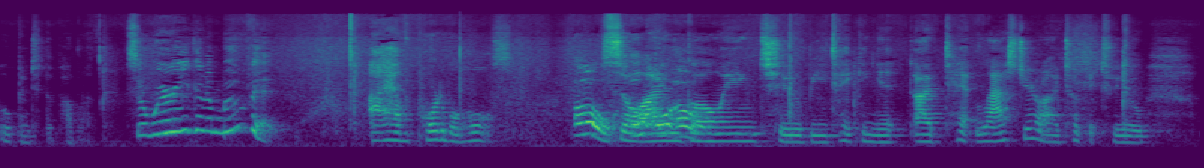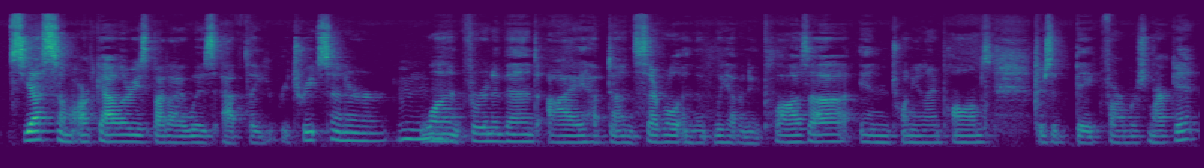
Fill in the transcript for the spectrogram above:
open to the public. So where are you going to move it? I have portable holes. Oh, So oh, I'm oh, oh. going to be taking it. I last year I took it to yes, some art galleries, but I was at the retreat center mm. one for an event. I have done several, and we have a new plaza in Twenty Nine Palms. There's a big farmers market.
